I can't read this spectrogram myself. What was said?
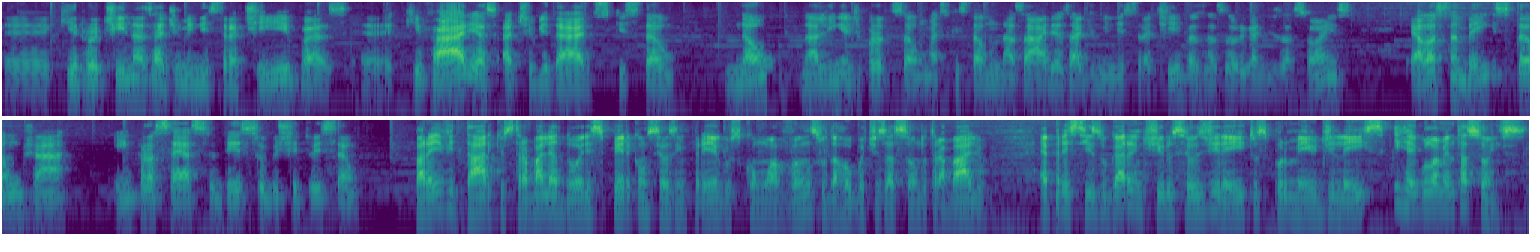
é, que rotinas administrativas, é, que várias atividades que estão não na linha de produção, mas que estão nas áreas administrativas das organizações, elas também estão já em processo de substituição. Para evitar que os trabalhadores percam seus empregos com o avanço da robotização do trabalho, é preciso garantir os seus direitos por meio de leis e regulamentações.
